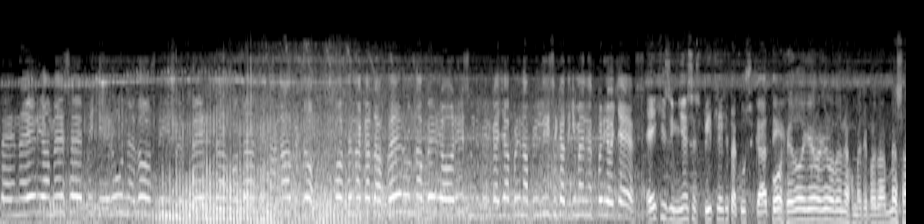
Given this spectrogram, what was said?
Τα εναέρια μέσα επιχειρούν εδώ στην Φέριδα κοντά στην Ανάβησο ώστε να καταφέρουν να περιορίσουν την πυρκαγιά πριν απειλήσει κατοικημένες περιοχές. Έχει ζημιές σε σπίτια, έχετε ακούσει κάτι; Όχι, εδώ γύρω-γύρω δεν έχουμε τίποτα. Μέσα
